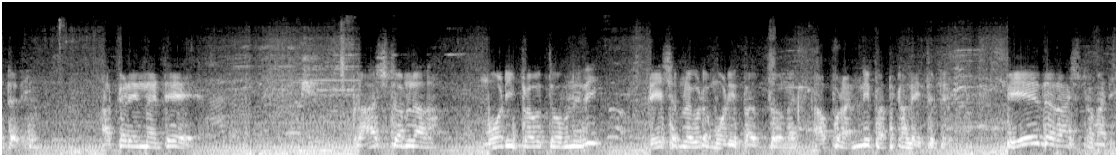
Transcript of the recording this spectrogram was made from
ఉంటుంది అక్కడ ఏంటంటే రాష్ట్రంలో మోడీ ప్రభుత్వం ఉన్నది దేశంలో కూడా మోడీ ప్రభుత్వం ఉన్నది. అప్పుడు అన్ని పథకాలు అవుతుంటాయి పేద రాష్ట్రం అది.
